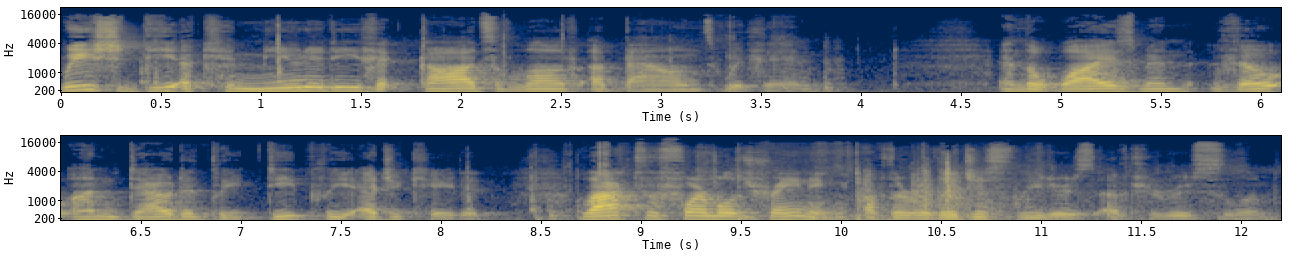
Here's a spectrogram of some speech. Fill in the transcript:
We should be a community that God's love abounds within. And the wise men, though undoubtedly deeply educated, lacked the formal training of the religious leaders of Jerusalem.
